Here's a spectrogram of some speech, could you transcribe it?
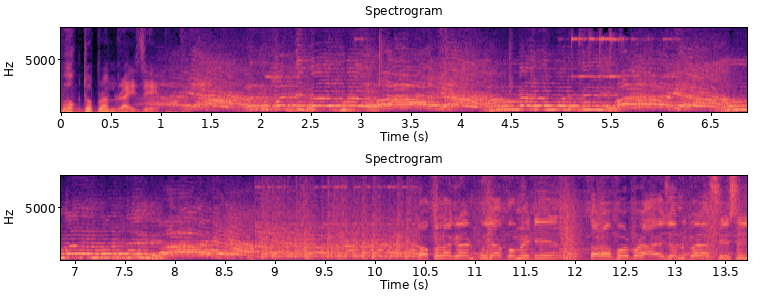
ভক্তপ্ৰাণ ৰাইজে দখলা গ্ৰাণ্ড পূজা কমিটিৰ তৰফৰ পৰা আয়োজন কৰা শ্ৰী শ্ৰী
